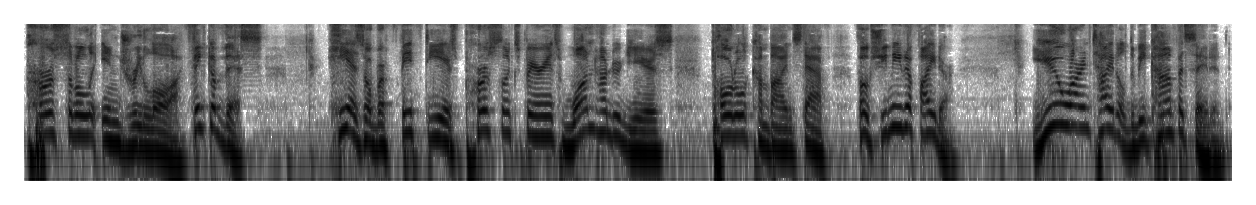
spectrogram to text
personal injury law. Think of this. He has over 50 years personal experience, 100 years total combined staff. Folks, you need a fighter. You are entitled to be compensated.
